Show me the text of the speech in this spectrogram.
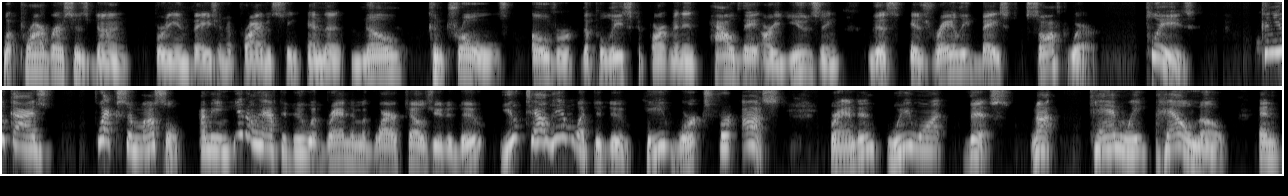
what progress has done for the invasion of privacy and the no controls over the police department and how they are using this Israeli based software. Please, can you guys flex a muscle. I mean, you don't have to do what Brandon McGuire tells you to do. You tell him what to do. He works for us. Brandon, we want this. Not can we? Hell no. And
